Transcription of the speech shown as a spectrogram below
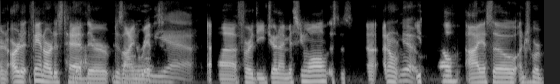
an art fan artist had Yeah. their design Oh, ripped Yeah. uh, for the Jedi Missing Wall. This is uh, I don't Yeah. ISO underscore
